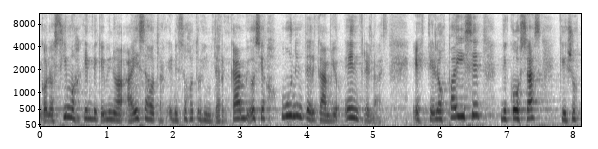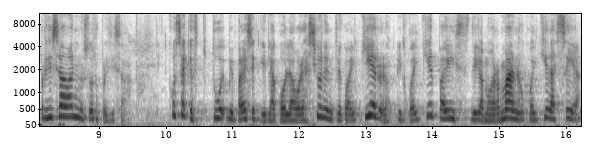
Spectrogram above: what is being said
conocimos a gente que vino a, esas otras, en esos otros intercambios, o sea, hubo un intercambio entre las, este, los países de cosas que ellos precisaban y nosotros precisábamos. Cosa que me parece que la colaboración entre cualquier, cualquier país, digamos, hermano, cualquiera sea,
